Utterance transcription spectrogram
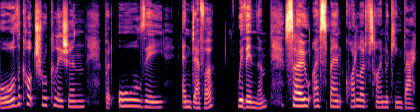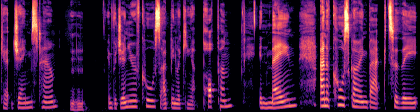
all the cultural collision, but all the endeavour within them. So I've spent quite a lot of time looking back at Jamestown mm-hmm. in Virginia, of course. I've been looking at Popham in Maine, and of course, going back to the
